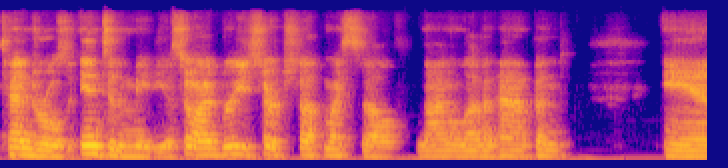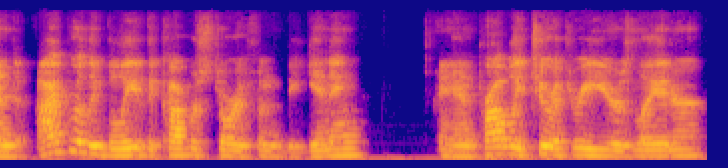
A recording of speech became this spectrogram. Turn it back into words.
tendrils into the media. So I researched stuff myself. 9 11 happened. And I really believed the cover story from the beginning. And probably two or three years later,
